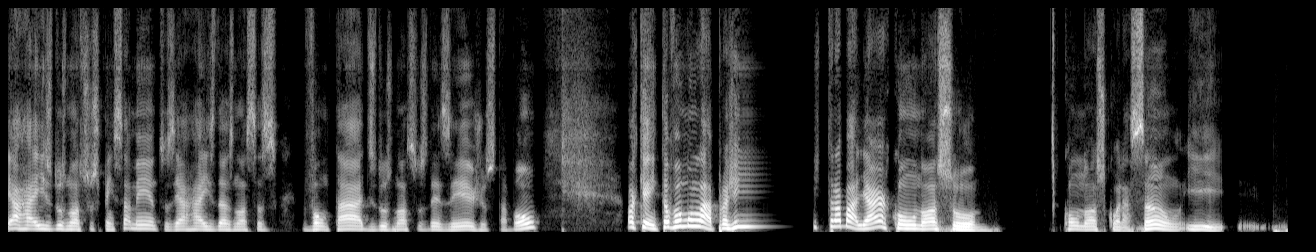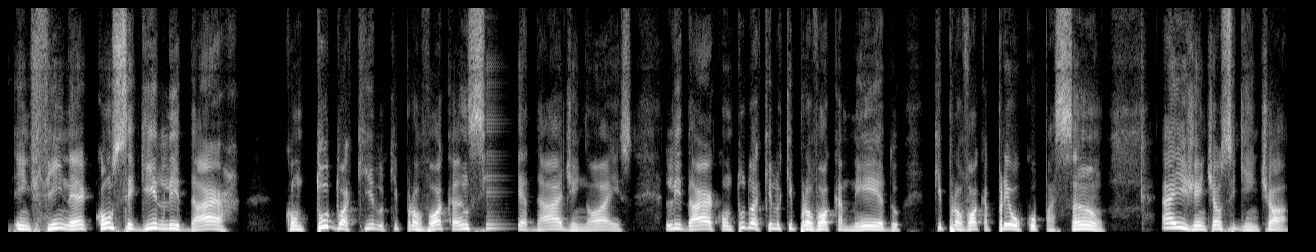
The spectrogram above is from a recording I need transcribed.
é a raiz dos nossos pensamentos, é a raiz das nossas vontades, dos nossos desejos, tá bom? Ok, então vamos lá, para a gente trabalhar com o nosso com o nosso coração e, enfim, né, conseguir lidar com tudo aquilo que provoca ansiedade em nós, lidar com tudo aquilo que provoca medo, que provoca preocupação. Aí, gente, é o seguinte, ó,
